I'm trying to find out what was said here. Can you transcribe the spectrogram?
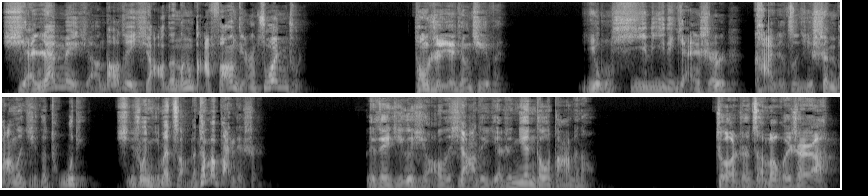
显然没想到这小子能打房顶钻出来，同时也挺气愤，用犀利的眼神看着自己身旁的几个徒弟，心说：“你们怎么他妈办的事给这几个小子吓得也是蔫头耷了脑。这是怎么回事啊？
